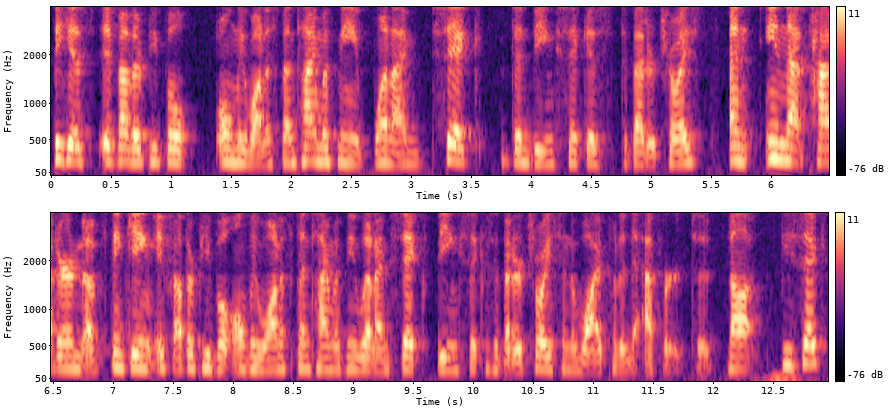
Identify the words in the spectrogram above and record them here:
Because if other people only want to spend time with me when I'm sick, then being sick is the better choice. And in that pattern of thinking if other people only want to spend time with me when I'm sick, being sick is a better choice and why put in the effort to not be sick.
